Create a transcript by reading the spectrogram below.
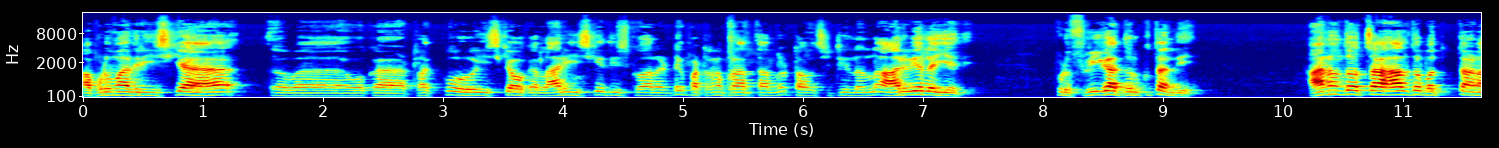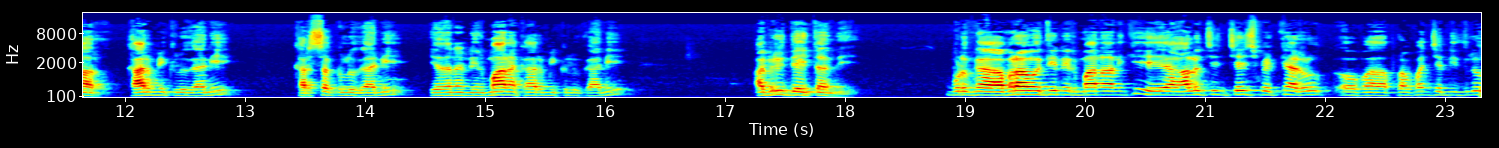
అప్పుడు మాదిరి ఇసుక ఒక ట్రక్కు ఇసుక ఒక లారీ ఇసుక తీసుకోవాలంటే పట్టణ ప్రాంతాల్లో టౌన్ సిటీలలో ఆరు వేలు అయ్యేది. ఇప్పుడు ఫ్రీగా దొరుకుతుంది. ఆనందోత్సాహాలతో బతుకుతున్నారు. కార్మికులు కానీ కర్షకులు కానీ ఏదైనా నిర్మాణ కార్మికులు కానీ అభివృద్ధి అవుతుంది ఇప్పుడు ఇంకా అమరావతి నిర్మాణానికి ఆలోచన చేసి పెట్టినారు. ప్రపంచ నిధులు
